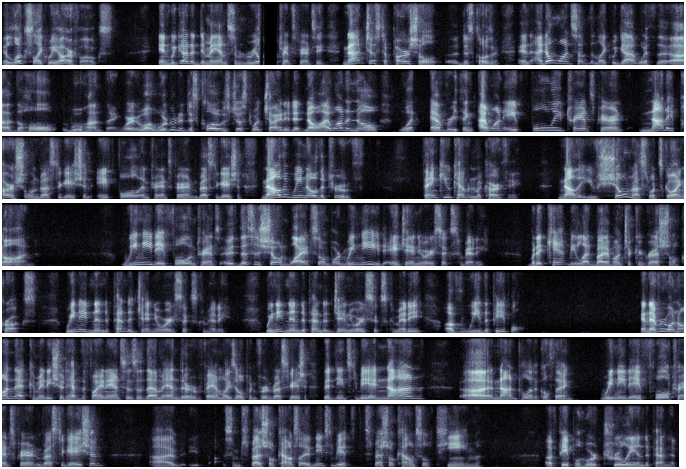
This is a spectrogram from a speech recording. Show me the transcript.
It looks like we are folks. And we got to demand some real transparency, not just a partial uh, disclosure. And I don't want something like we got with the uh, the whole Wuhan thing, where well we're going to disclose just what China did. No, I want to know what everything. I want a fully transparent, not a partial investigation, a full and transparent investigation. Now that we know the truth, thank you, Kevin McCarthy. Now that you've shown us what's going on, we need a full and trans. Uh, this is shown why it's so important. We need a January 6th committee, but it can't be led by a bunch of congressional crooks. We need an independent January 6th committee. We need an independent January 6th committee of we the people. And everyone on that committee should have the finances of them and their families open for investigation. That needs to be a non uh, non political thing. We need a full, transparent investigation. Uh, some special counsel. It needs to be a special counsel team of people who are truly independent.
